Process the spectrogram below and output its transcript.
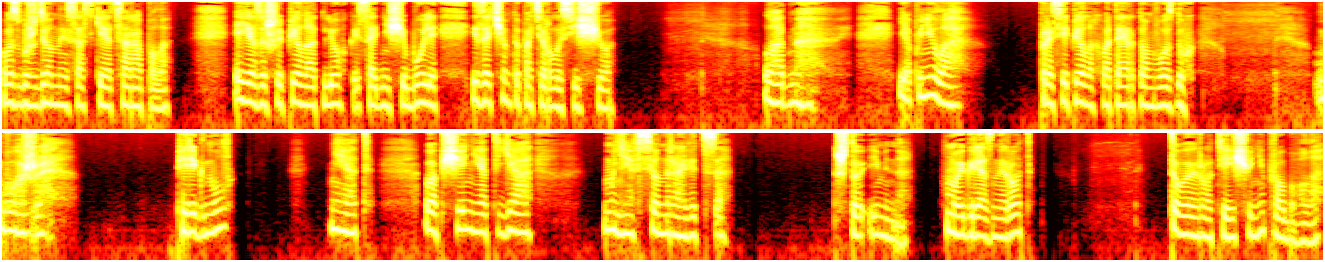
Возбужденные соски оцарапала. И я зашипела от легкой саднищей боли и зачем-то потерлась еще. «Ладно, я поняла», — просипела, хватая ртом воздух. Боже. Перегнул? Нет, вообще нет, я... Мне все нравится. Что именно? Мой грязный рот? Твой рот я еще не пробовала.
